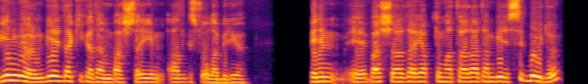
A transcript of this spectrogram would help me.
bilmiyorum bir dakikadan başlayayım algısı olabiliyor. Benim e, başlarda yaptığım hatalardan birisi buydu.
